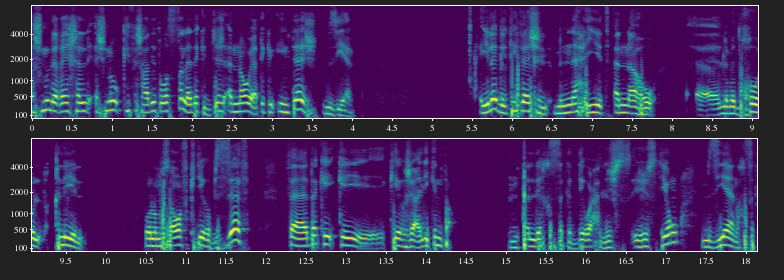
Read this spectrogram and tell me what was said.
أشنو اللي غيخلي أشنو كيفاش غادي توصل هذاك الدجاج أنه يعطيك الإنتاج مزيان. إلا قلتي فاشل من ناحية أنه آه، المدخول قليل والمصروف كتير بزاف فهذا كي كي كيرجع ليك انت. انت اللي خصك دير واحد جيستيون مزيان خصك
